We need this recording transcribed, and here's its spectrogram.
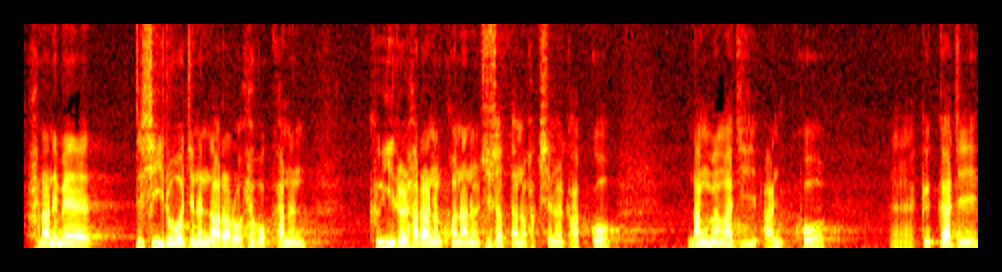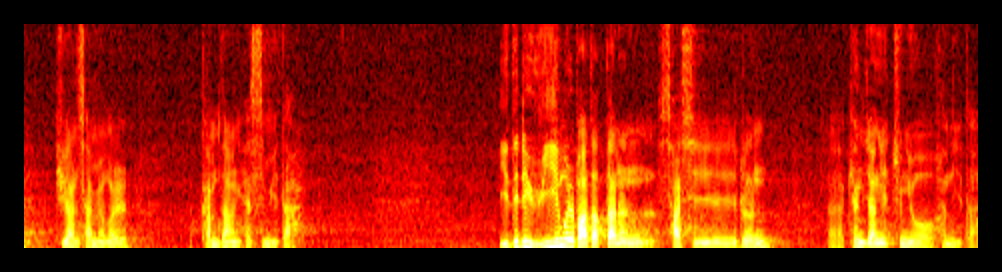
하나님의 뜻이 이루어지는 나라로 회복하는 그 일을 하라는 권한을 주셨다는 확신을 갖고 낭망하지 않고 에, 끝까지 귀한 사명을 감당했습니다. 이들이 위임을 받았다는 사실은 에, 굉장히 중요합니다.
